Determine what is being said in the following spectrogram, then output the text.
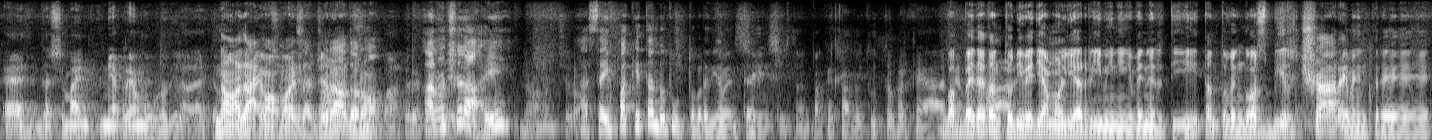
Eh, adesso mai ne apriamo uno di là. Dai, No, dai, ma ma esagerato no. qua, te le Ah, non ce l'hai? No, non ce l'ho. Ah, stai impacchettando tutto praticamente. Sì, sì, sto impacchettando tutto perché... ah, Vabbè, dai, tanto li vediamo lì a Rimini venerdì. Tanto vengo a sbirciare mentre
